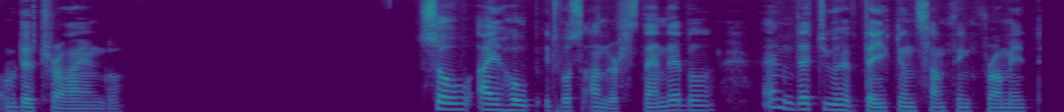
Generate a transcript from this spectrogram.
of the triangle. So I hope it was understandable and that you have taken something from it.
